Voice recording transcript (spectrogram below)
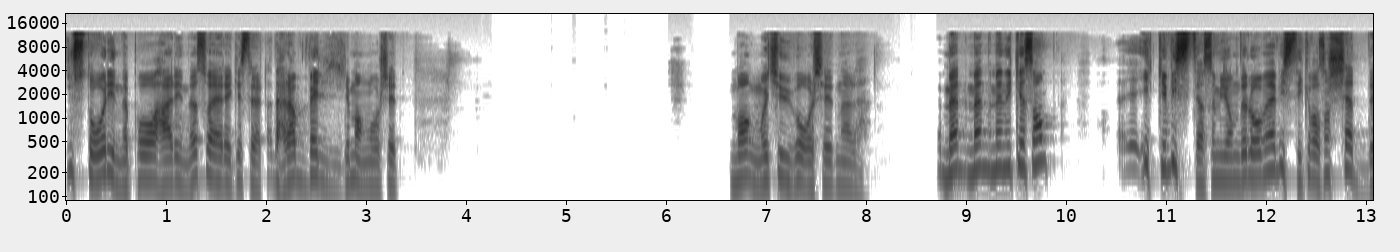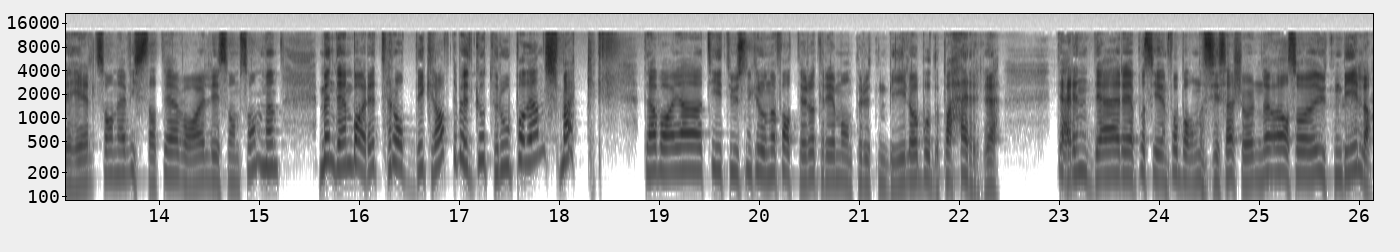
Du står inne på her inne, så jeg registrert det. Dette er veldig mange år siden. Mange og 20 år siden er det. Men, men, men ikke sant? Ikke visste jeg så mye om det loven. Jeg visste ikke hva som skjedde. helt sånn. Jeg visste at jeg var liksom sånn, Men, men den bare trådde i kraft. Jeg behøvde ikke å tro på den. Smack! Der var jeg 10 000 kroner fattigere og tre måneder uten bil og bodde på Herre. Det er, en, det er på å si en forbannelse i seg sjøl. Altså uten bil, da.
